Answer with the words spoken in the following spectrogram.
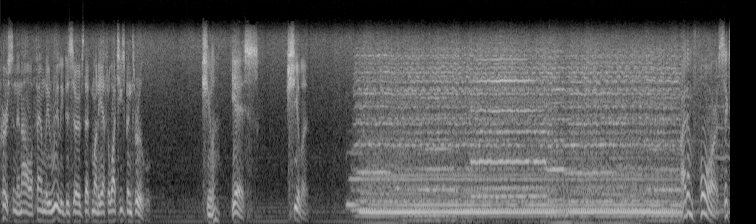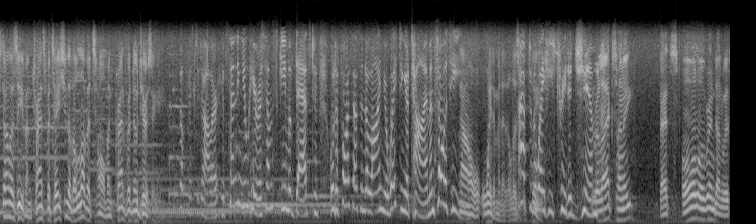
person in our family really deserves that money after what she's been through. Sheila? Yes, Sheila. Item four, six dollars even. Transportation to the Lovitz home in Cranford, New Jersey. Look, Mr. Dollar, if sending you here is some scheme of Dad's to, well, to force us into line, you're wasting your time, and so is he. Now, wait a minute, Elizabeth. After the please. way he's treated Jim. Relax, honey. That's all over and done with.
